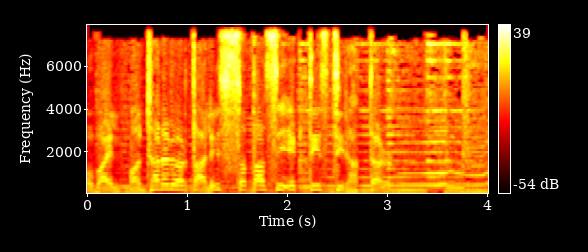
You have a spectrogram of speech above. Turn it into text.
मोबाइल अन्ठानब्बे अडतालिस सतासी एकतिस तिहत्तर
